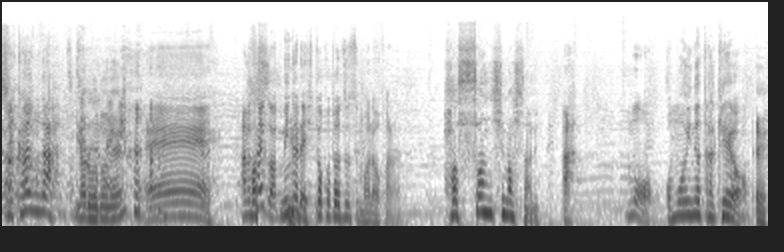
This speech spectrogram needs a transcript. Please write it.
時間が。なるほどね。えー、あのは最後みんなで一言ずつもらおうかな、発散しましたね。あもう思いの丈を。え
